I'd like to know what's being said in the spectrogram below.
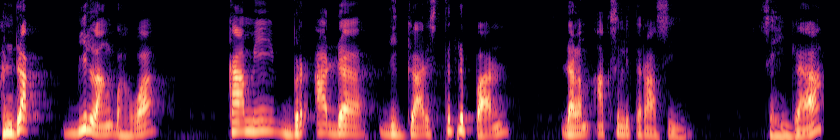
hendak bilang bahwa kami berada di garis terdepan dalam aksi literasi. Sehingga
